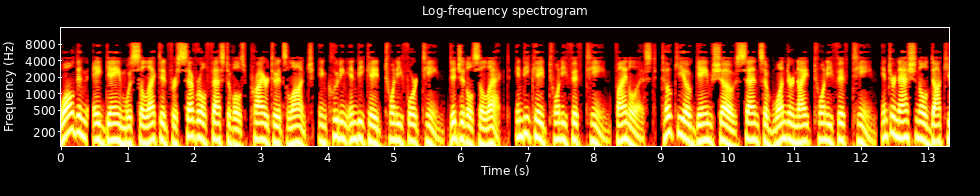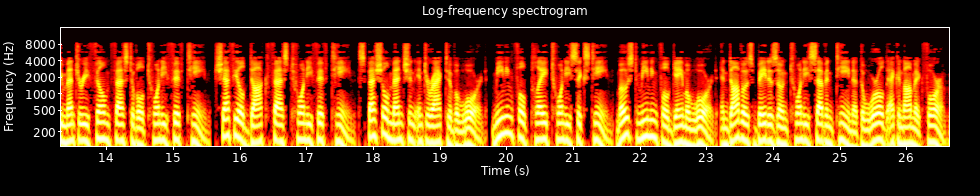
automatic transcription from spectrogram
Walden, a game was selected for several festivals prior to its launch, including Indiecade 2014 Digital Select, Indiecade 2015 finalist, Tokyo Game Show Sense of Wonder Night 2015, International Documentary Film Festival 2015, Sheffield Doc Fest 2015 Special Mention Interactive Award, Meaningful Play 2016 Most Meaningful Game Award and Davos Betazone 2017 at the World Economic Forum.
